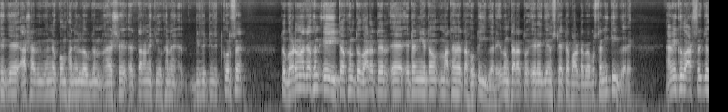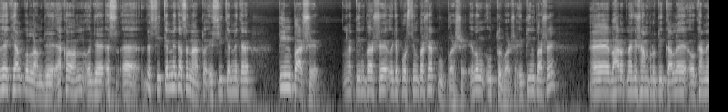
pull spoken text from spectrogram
থেকে আসা বিভিন্ন কোম্পানির লোকজন সে, তারা নাকি ওখানে ভিজিট টিজিট করছে। তো ঘটনা যখন এই, তখন তো ভারতের এটা নিয়ে তো মাথা ব্যথা হতেই পারে এবং তারা তো এর এগেনস্টে একটা পাল্টা ব্যবস্থা নিতেই পারে। আমি খুব আশ্চর্য হয়ে খেয়াল করলাম যে এখন ওই যে যে নেক আছে না, তো এই চিকেন নেকের তিন পাশে তিন পাশে ওই যে পশ্চিম পাশে আর পূব পাশে এবং উত্তর পাশে। এই তিন পাশে ভারত নাকি সাম্প্রতিককালে ওখানে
